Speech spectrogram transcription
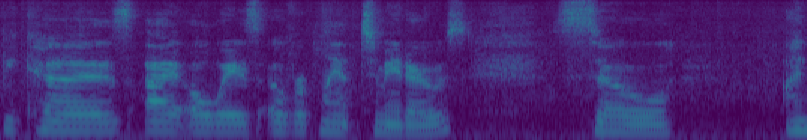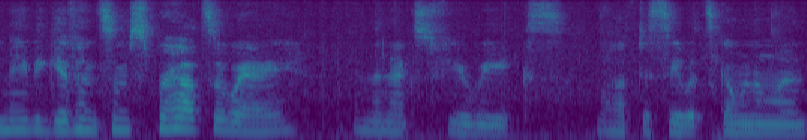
because I always overplant tomatoes. So I may be giving some sprouts away in the next few weeks. We'll have to see what's going on.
